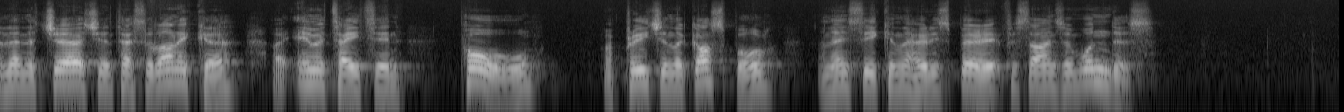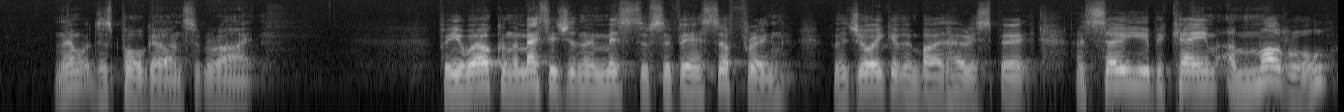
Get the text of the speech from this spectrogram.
and then the church in Thessalonica are imitating Paul by preaching the gospel and then seeking the Holy Spirit for signs and wonders. And then what does Paul go on to write? For you welcome the message in the midst of severe suffering with the joy given by the Holy Spirit, and so you became a model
